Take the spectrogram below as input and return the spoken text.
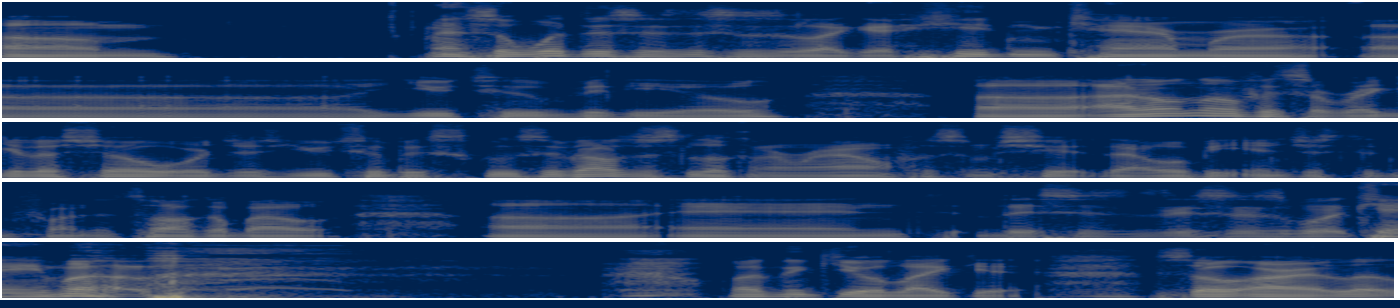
Um, and so what this is, this is like a hidden camera uh, YouTube video. Uh, I don't know if it's a regular show or just YouTube exclusive. I was just looking around for some shit that would be interesting and fun to talk about, uh, and this is this is what came up. I think you'll like it. So, all right, let,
